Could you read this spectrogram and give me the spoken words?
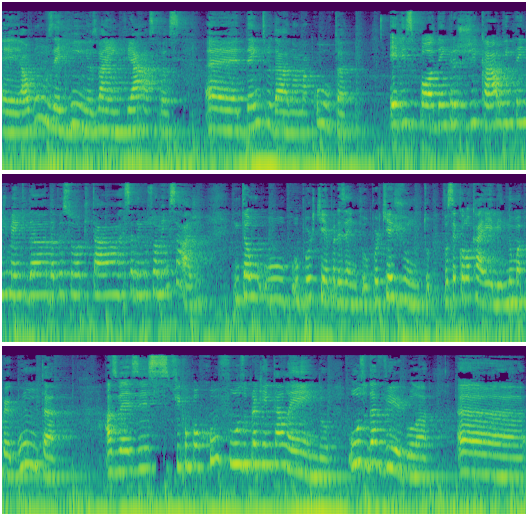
é, alguns errinhos, vai, entre aspas, é, dentro da norma culta, eles podem prejudicar o entendimento da, da pessoa que está recebendo sua mensagem. Então, o, o porquê, por exemplo, o porquê junto, você colocar ele numa pergunta, às vezes fica um pouco confuso para quem está lendo. O uso da vírgula. Uh,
